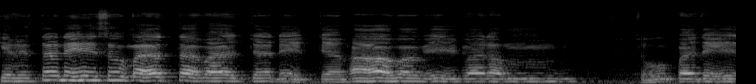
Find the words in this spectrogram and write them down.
कीर्तने सुमत्तवच्च नित्य भाव विवरम सुपदेशदायकं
